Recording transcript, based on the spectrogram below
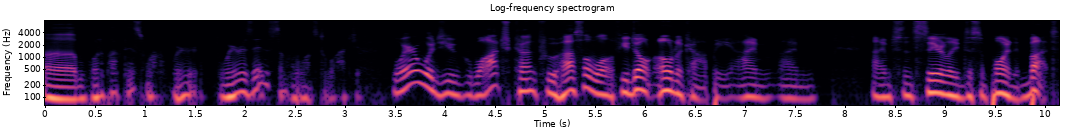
Um what about this one where where is it if someone wants to watch it Where would you watch Kung Fu Hustle? Well, if you don't own a copy, I'm I'm I'm sincerely disappointed. But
